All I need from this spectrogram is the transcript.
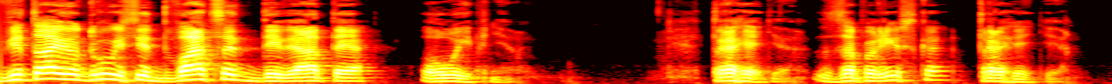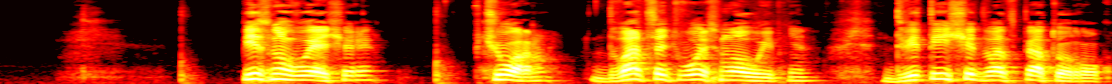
Вітаю, друзі, 29 липня. Трагедія. Запорізька трагедія. Пізно ввечері, вчора, 28 липня 2025 року,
